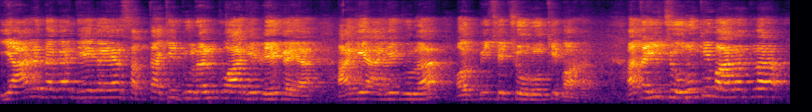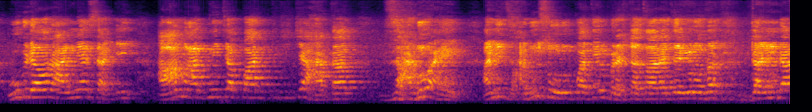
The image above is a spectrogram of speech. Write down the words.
यार दगा दे गया सत्ता की दुल्हन को आगे ले गया आगे आगे दुला और पीछे चोरों की बारा आता ही चोरुकी की बारातला उघड्यावर आणण्यासाठी आम आदमीच्या पार्टीच्या हातात झाडू आहे. आणि झाडू स्वरूपातील भ्रष्टाचाराच्या विरोधात दंडा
